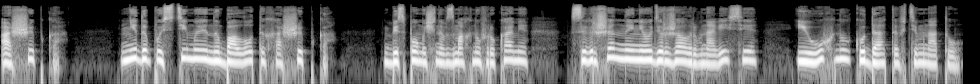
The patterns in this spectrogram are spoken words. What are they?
Ошибка. Недопустимая на болотах ошибка. Беспомощно взмахнув руками, совершенно не удержал равновесие и ухнул куда-то в темноту.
